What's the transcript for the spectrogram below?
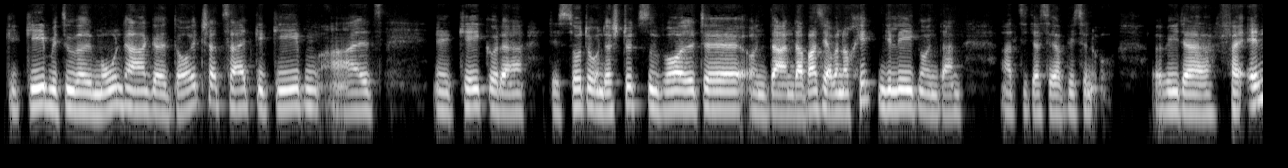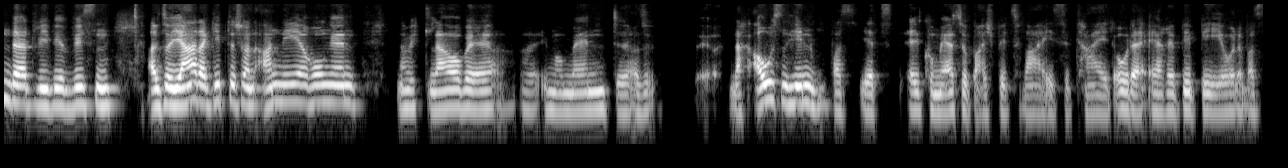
gegeben, beziehungsweise Montag deutscher Zeit gegeben, als äh, Cake oder De Soto unterstützen wollte. Und dann, da war sie aber noch hinten gelegen und dann hat sich das ja ein bisschen wieder verändert, wie wir wissen. Also ja, da gibt es schon Annäherungen. Aber ich glaube äh, im Moment, äh, also nach außen hin, was jetzt El Comercio beispielsweise teilt oder RBB oder was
